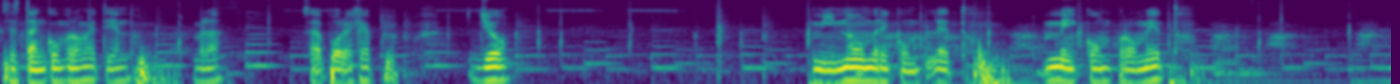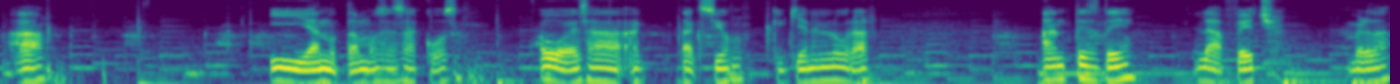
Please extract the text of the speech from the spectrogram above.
se están comprometiendo, ¿verdad? O sea, por ejemplo, yo, mi nombre completo, me comprometo a y anotamos esa cosa o esa acción que quieren lograr antes de la fecha, ¿verdad?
